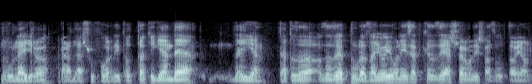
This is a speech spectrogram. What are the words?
0-1-ről, ráadásul fordítottak, igen, de, de igen, tehát az az, az 5-0 az nagyon jól nézett ki az első és azóta olyan,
